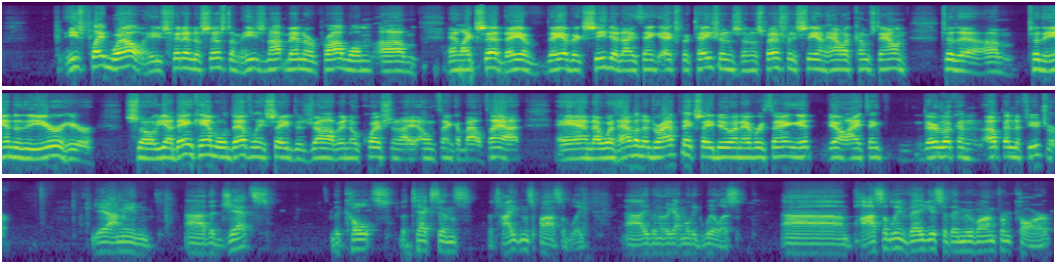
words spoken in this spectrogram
he's played well. He's fit in the system. He's not been their problem. Um, and like I said, they have they have exceeded, I think, expectations, and especially seeing how it comes down to the um, to the end of the year here. So yeah, Dan Campbell definitely saved his job, and no question, I don't think about that. And uh, with having the draft picks they do and everything, it you know I think they're looking up in the future. Yeah, I mean uh, the Jets the Colts, the Texans, The Titans, possibly, uh, even though they got Malik Willis. Um, possibly Vegas if they move on from Carr.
